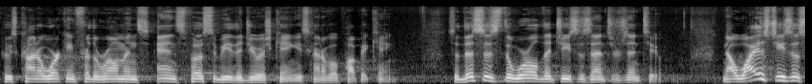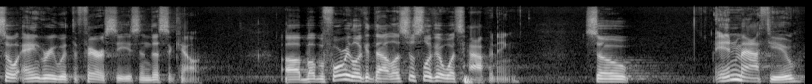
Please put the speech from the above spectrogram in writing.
who's kind of working for the Romans and supposed to be the Jewish king. He's kind of a puppet king. So this is the world that Jesus enters into. Now, why is Jesus so angry with the Pharisees in this account? Uh, but before we look at that, let's just look at what's happening. So in Matthew,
